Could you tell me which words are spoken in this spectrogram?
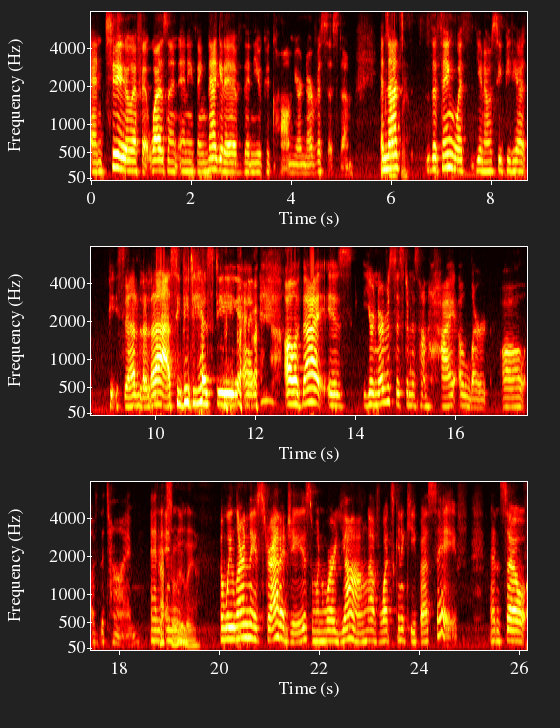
and two, if it wasn't anything negative, then you could calm your nervous system. And exactly. that's the thing with, you know, CPD, CPTSD and all of that is your nervous system is on high alert all of the time. And absolutely. And, and we learn these strategies when we're young of what's going to keep us safe. And so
